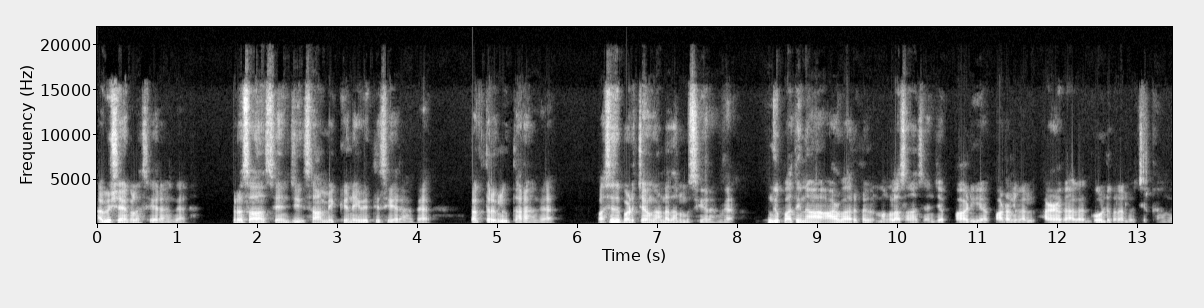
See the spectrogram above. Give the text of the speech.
அபிஷேகம்லாம் செய்கிறாங்க பிரசாதம் செஞ்சு சாமிக்கு நைவேத்தியம் செய்கிறாங்க பக்தர்களுக்கு தராங்க. வசதி படைச்சவங்க அன்னதானமும் செய்கிறாங்க இங்கே பார்த்தீங்கன்னா ஆழ்வார்கள் மங்களாசனம் செஞ்ச பாடிய பாடல்கள் அழகாக கோல்டு கலரில் வச்சுருக்காங்க.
